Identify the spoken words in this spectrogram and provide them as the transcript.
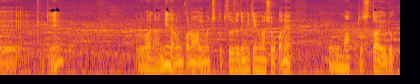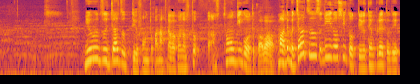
えー、ちょっと待ってね。これは何になるんかな？今ちょっとツールで見てみましょうかね。フォーマットスタイル。ミューズジャズっていうフォントかな？だからこのストストーン記号とかはまあでもジャズリードシートっていうテンプレートで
